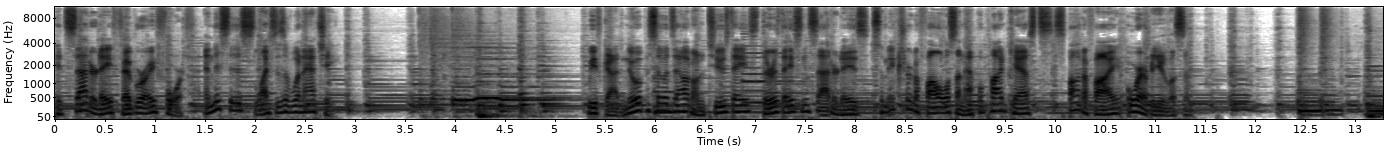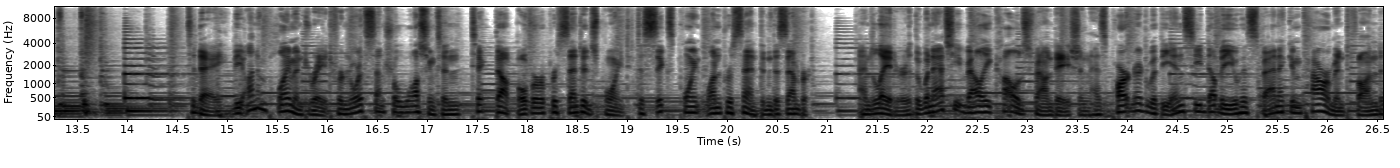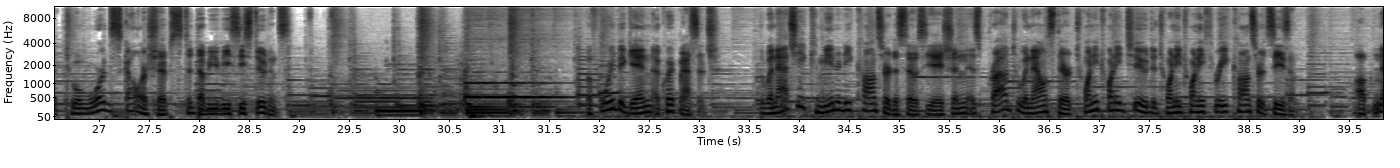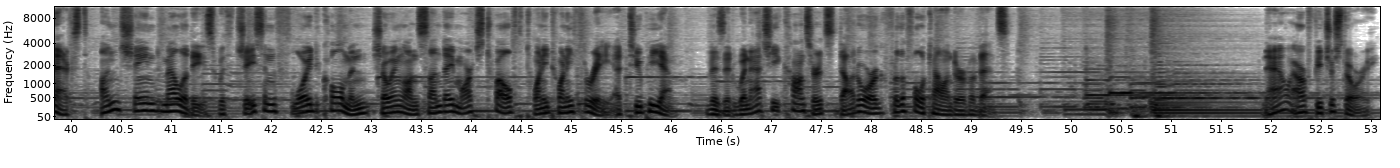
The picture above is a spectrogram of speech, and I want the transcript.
It's Saturday, February 4th, and this is Slices of Wenatchee. We've got new episodes out on Tuesdays, Thursdays, and Saturdays, so make sure to follow us on Apple Podcasts, Spotify, or wherever you listen. Today, the unemployment rate for North Central Washington ticked up over a percentage point to 6.1% in December. And later, the Wenatchee Valley College Foundation has partnered with the NCW Hispanic Empowerment Fund to award scholarships to WVC students. Before we begin, a quick message. The Wenatchee Community Concert Association is proud to announce their 2022 to 2023 concert season. Up next, Unchained Melodies with Jason Floyd Coleman showing on Sunday, March 12, 2023 at 2 p.m. Visit WenatcheeConcerts.org for the full calendar of events. Now, our feature story.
